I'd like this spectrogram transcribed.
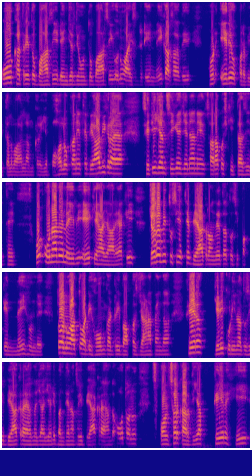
ਉਹ ਖਤਰੇ ਤੋਂ ਬਾਹਰ ਸੀ ਡੇਂਜਰ ਜ਼ੋਨ ਤੋਂ ਬਾਹਰ ਸੀ, ਉਹਨੂੰ ਆਈਸ ਡਿਟੇਨ ਨਹੀਂ ਕਰ ਸਕਦੇ। ਹੁਣ ਇਹਦੇ ਉੱਪਰ ਵੀ ਤਲਵਾਰ ਲਮਕ ਰਹੀ ਹੈ ਬਹੁਤ ਲੋਕਾਂ ਨੇ ਇੱਥੇ ਵਿਆਹ ਵੀ ਕਰਾਇਆ। ਸਿਟੀਜ਼ਨ ਸੀਗੇ ਜਿਨ੍ਹਾਂ ਨੇ ਸਾਰਾ ਕੁਝ ਕੀਤਾ ਸੀ ਇੱਥੇ। ਹੁਣ ਉਹਨਾਂ ਦੇ ਲਈ ਵੀ ਇਹ ਕਿਹਾ ਜਾ ਰਿਹਾ ਕਿ ਜਦੋਂ ਵੀ ਤੁਸੀਂ ਇੱਥੇ ਵਿਆਹ ਕਰਾਉਂਦੇ ਤਾਂ ਤੁਸੀਂ ਪੱਕੇ ਨਹੀਂ ਹੁੰਦੇ। ਤੁਹਾਨੂੰ ਆ ਤੁਹਾਡੀ ਹੋਮ ਕੰਟਰੀ ਵਾਪਸ ਜਾਣਾ ਪੈਂਦਾ। ਫਿਰ ਜਿਹੜੀ ਕੁੜੀ ਨਾਲ ਤੁਸੀਂ ਵਿਆਹ ਕਰਾਇਆ ਹੁੰਦਾ ਜਾਂ ਜਿਹੜੇ ਬੰਦੇ ਨਾਲ ਤੁਸੀਂ ਵਿਆਹ ਕਰਾਇਆ ਹੁੰਦਾ, ਉਹ ਤੁਹਾਨੂੰ ਸਪਾਂਸਰ ਕਰਦੀ ਆ, ਫਿਰ ਹੀ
